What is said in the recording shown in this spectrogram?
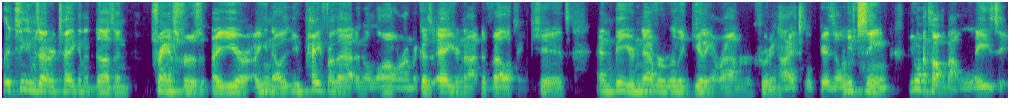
the teams that are taking a dozen transfers a year, you know, you pay for that in the long run because a you're not developing kids, and b you're never really getting around to recruiting high school kids. And we've seen you want to talk about lazy.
